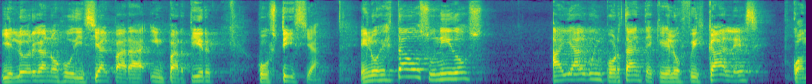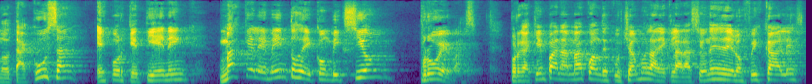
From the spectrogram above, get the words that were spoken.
y el órgano judicial para impartir justicia. En los Estados Unidos hay algo importante que los fiscales, cuando te acusan, es porque tienen más que elementos de convicción, pruebas. Porque aquí en Panamá, cuando escuchamos las declaraciones de los fiscales,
